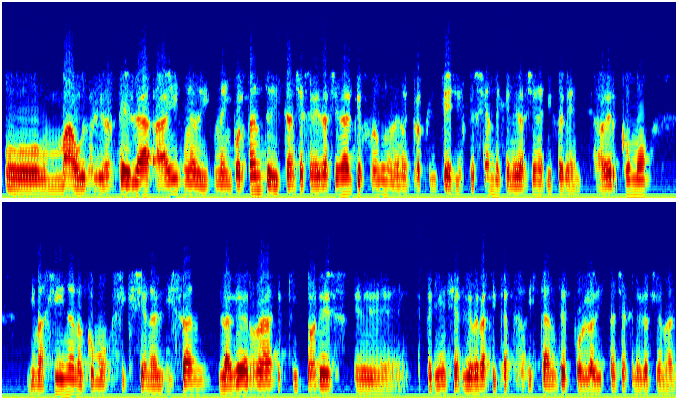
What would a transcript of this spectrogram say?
o Mauro Libertela, hay una, una importante distancia generacional que fue uno de nuestros criterios, que sean de generaciones diferentes, a ver cómo imaginan o cómo ficcionalizan la guerra escritores, eh, experiencias biográficas tan distantes por la distancia generacional.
